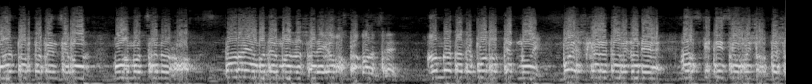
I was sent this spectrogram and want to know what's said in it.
ভারপ্রাপ্ত প্রিন্সিপাল মোহাম্মদ সানুর আজকে ডিসি অফিস উদ্দেশ্য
